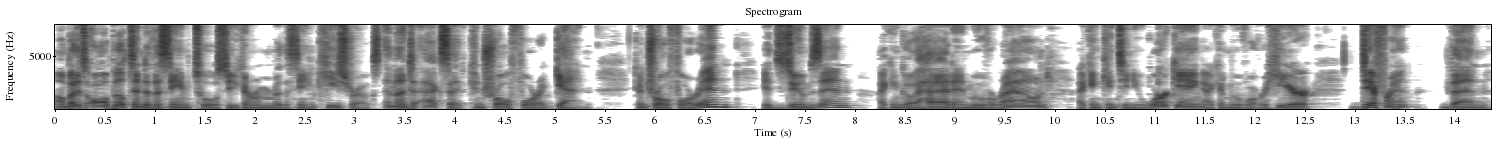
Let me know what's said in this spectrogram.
um, but it's all built into the same tool so you can remember the same keystrokes. And then to exit, Control 4 again. Control 4 in, it zooms in. I can go ahead and move around. I can continue working. I can move over here. Different than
